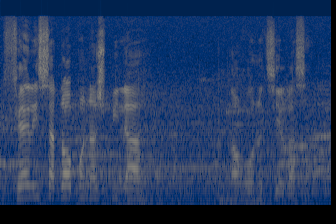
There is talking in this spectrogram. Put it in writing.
Gefährlichster Dortmunder Spieler, noch ohne Zielwasser.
